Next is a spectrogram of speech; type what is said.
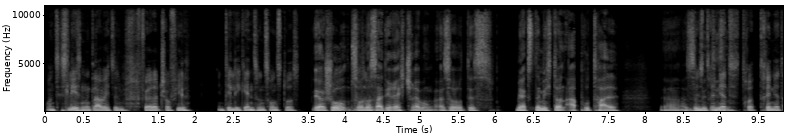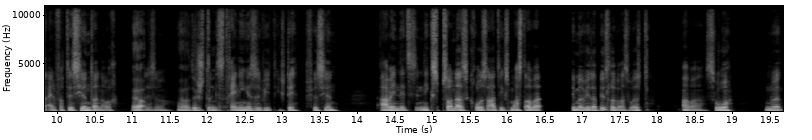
und das Lesen, glaube ich, das fördert schon viel Intelligenz und sonst was. Ja, schon, besonders Also- auch die Rechtschreibung. Also das merkst du nämlich dann auch brutal, Ja, also das trainiert, trainiert einfach das Hirn dann auch. Ja, Also, ja, das stimmt. das Training ist das Wichtigste fürs Hirn. Auch wenn du jetzt nichts besonders Großartiges machst, aber immer wieder ein bisschen was, weißt du? Aber so, nur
